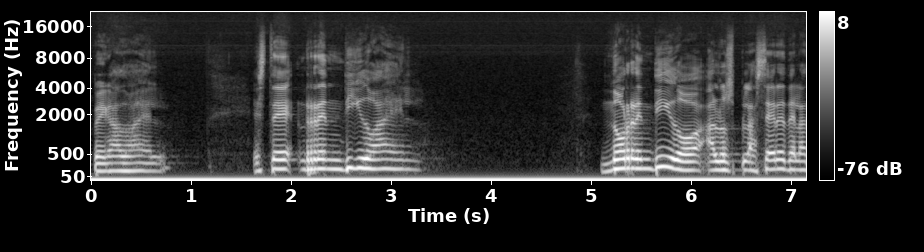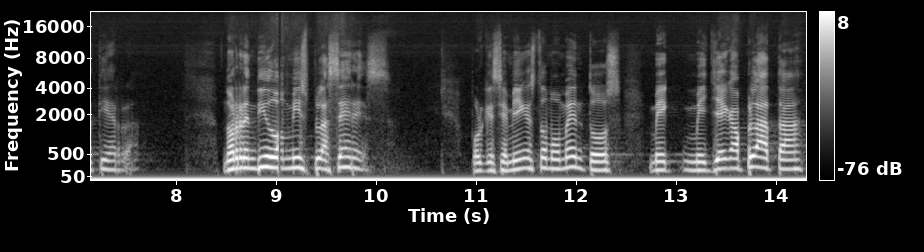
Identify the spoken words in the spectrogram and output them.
pegado a Él, esté rendido a Él, no rendido a los placeres de la tierra, no rendido a mis placeres. Porque si a mí en estos momentos me, me llega plata,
